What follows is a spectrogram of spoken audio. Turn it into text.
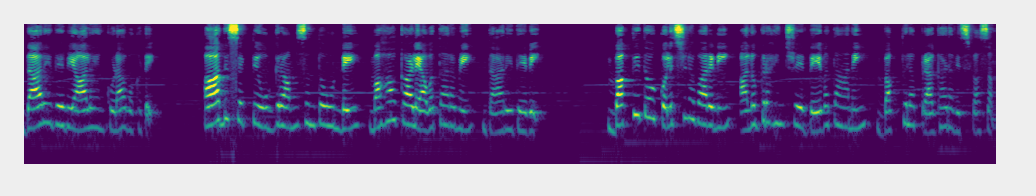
దారీదేవి ఆలయం కూడా ఒకటి. ఆదిశక్తి ఉగ్ర అంశంతో ఉండే మహాకాళి అవతారమే దారీదేవి. భక్తితో కొలిచిన వారిని అనుగ్రహించే దేవత అని భక్తుల ప్రగాఢ విశ్వాసం.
